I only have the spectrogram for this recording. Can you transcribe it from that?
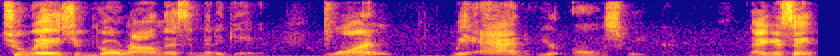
two ways you can go around this and mitigate it. One, we add your own sweetener. Now you're gonna say,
